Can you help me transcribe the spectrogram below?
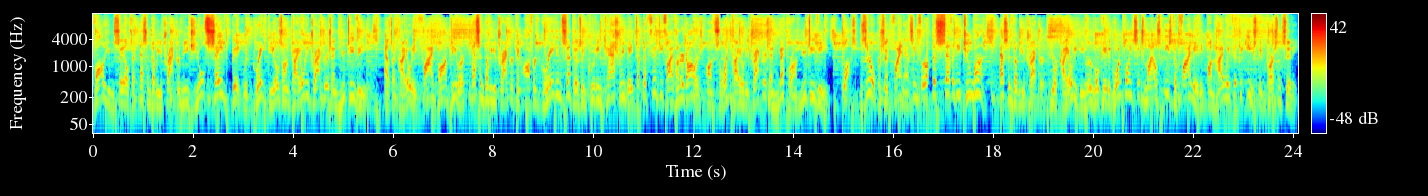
Volume sales at S&W Tractor means you'll save big with great deals on Kioti tractors and UTVs. As a Kioti 5-pod dealer, S&W Tractor can offer great incentives including cash rebates up to $5,500 on select Kioti tractors and Mechron UTVs. Plus, 0% financing for up to 72 months. S&W Tractor, your Kioti dealer located 1.6 miles east of 580 on Highway 50 East in Carson City.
